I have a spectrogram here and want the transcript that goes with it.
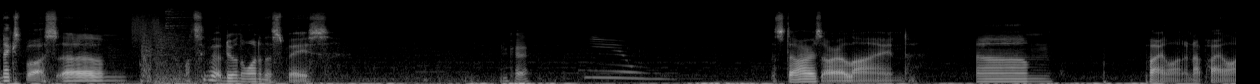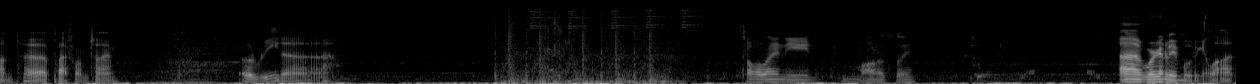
next boss. Um, let's think about doing the one in the space. Okay. The stars are aligned. Um, pylon or not pylon? Uh, platform time. Arena. That's all I need, honestly. Uh, we're gonna be moving a lot.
